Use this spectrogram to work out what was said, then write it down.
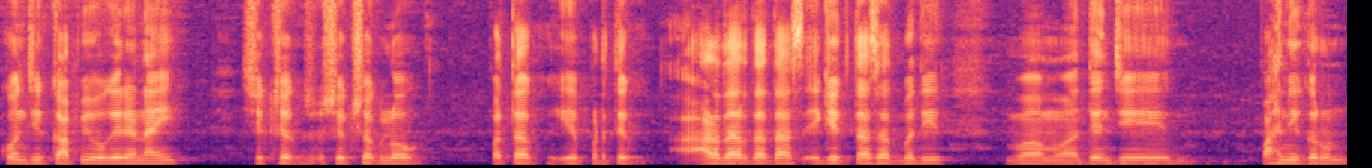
कोणची कापी वगैरे नाही शिक्षक शिक्षक लोक पथक हे प्रत्येक अर्धा अर्धा तास एक एक तासातमध्ये त्यांची पाहणी करून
